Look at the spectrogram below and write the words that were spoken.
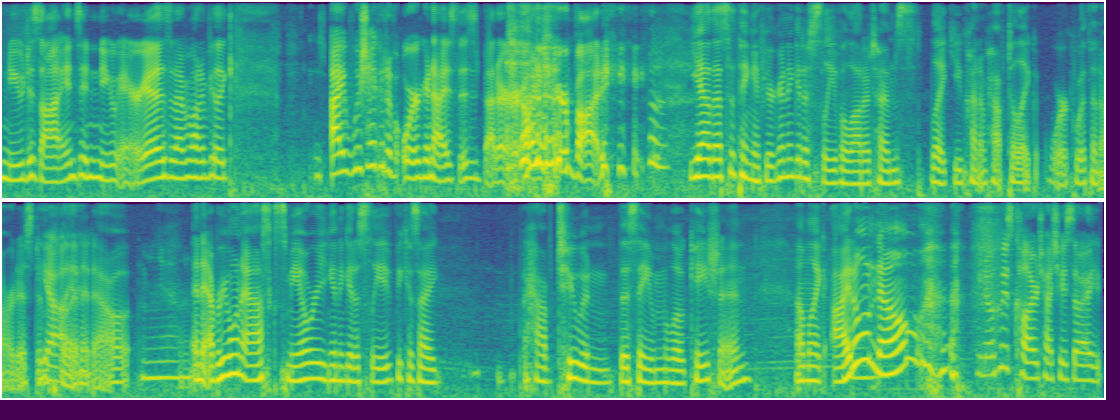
new designs in new areas and I want to be like I wish I could have organized this better on your body. Yeah, that's the thing. If you're gonna get a sleeve, a lot of times like you kind of have to like work with an artist and Yeah. plan it out. yeah. And everyone asks me, "Oh, are you going to get a sleeve?" Because I have two in the same location. I'm like, I don't know. You know whose color tattoos though I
